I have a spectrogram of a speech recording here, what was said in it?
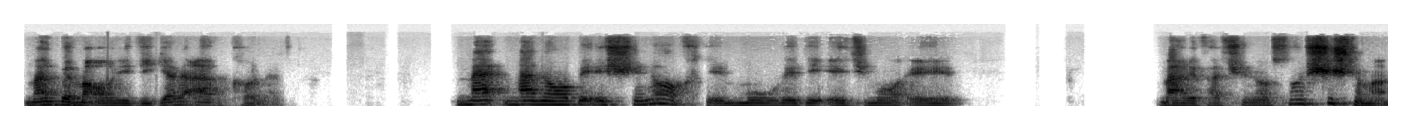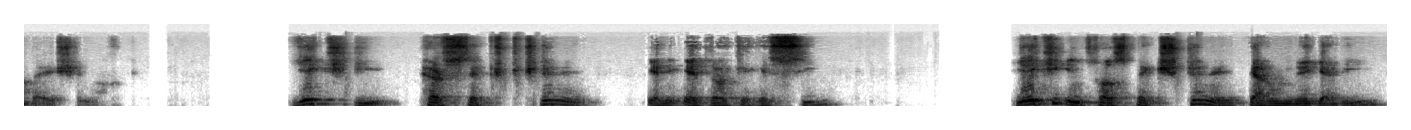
من به معانی دیگر عقل کار منابع شناخت مورد اجماع معرفت شناسان شش تا منبع شناخت. یکی پرسپشن یعنی ادراک حسی. یکی introspection درون نگری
